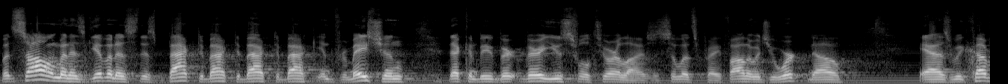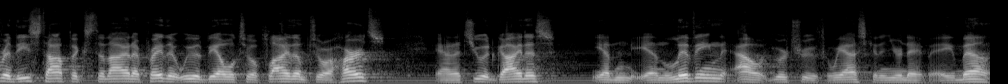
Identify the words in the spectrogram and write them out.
But Solomon has given us this back to back to back to back information that can be very useful to our lives. And so let's pray. Father, would you work now as we cover these topics tonight? I pray that we would be able to apply them to our hearts and that you would guide us in, in living out your truth. We ask it in your name. Amen.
